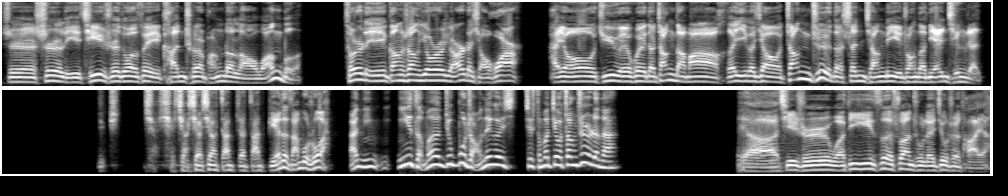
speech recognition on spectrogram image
是市里七十多岁看车棚的老王伯，村里刚上幼儿园的小花，还有居委会的张大妈和一个叫张志的身强力壮的年轻人。行行行行行，咱咱咱别的咱不说，哎，你你你怎么就不找那个这什么叫张志的呢？哎呀，其实我第一次算出来就是他呀，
